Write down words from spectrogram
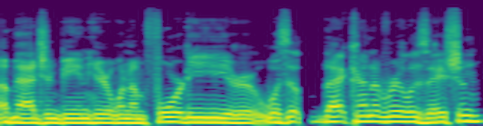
imagine being here when I'm 40, or was it that kind of realization?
